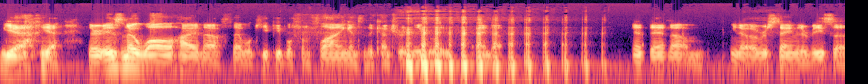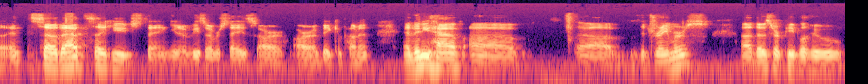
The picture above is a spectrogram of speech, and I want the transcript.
Yeah, yeah. There is no wall high enough that will keep people from flying into the country legally, and, uh, and then um, you know overstaying their visa. And so that's a huge thing. You know, visa overstays are are a big component. And then you have uh, uh the dreamers. Uh, those are people who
